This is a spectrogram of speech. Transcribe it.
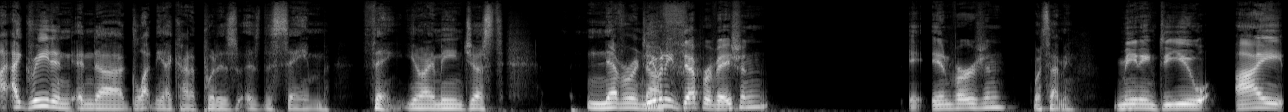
I, I greed and, and uh, gluttony, I kind of put as, as the same thing. You know what I mean? Just never enough. Do you have any deprivation I- inversion? What's that mean? Meaning, do you? I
